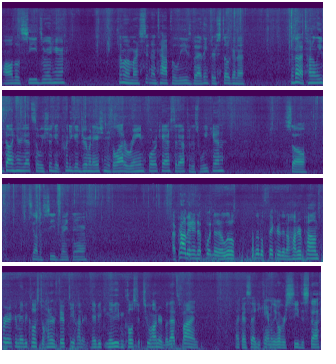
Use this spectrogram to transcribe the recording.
all those seeds right here. Some of them are sitting on top of the leaves, but I think they're still gonna, there's not a ton of leaves down here yet, so we should get pretty good germination. There's a lot of rain forecasted after this weekend. So, see all the seeds right there. I probably ended up putting it a little little thicker than 100 pounds per acre, maybe close to 150, 100, maybe maybe even close to 200, but that's fine. Like I said, you can't really overseed the stuff.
